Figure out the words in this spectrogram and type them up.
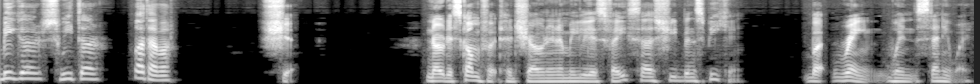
Bigger, sweeter, whatever. Shit. No discomfort had shown in Amelia's face as she'd been speaking, but Rain winced anyway.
